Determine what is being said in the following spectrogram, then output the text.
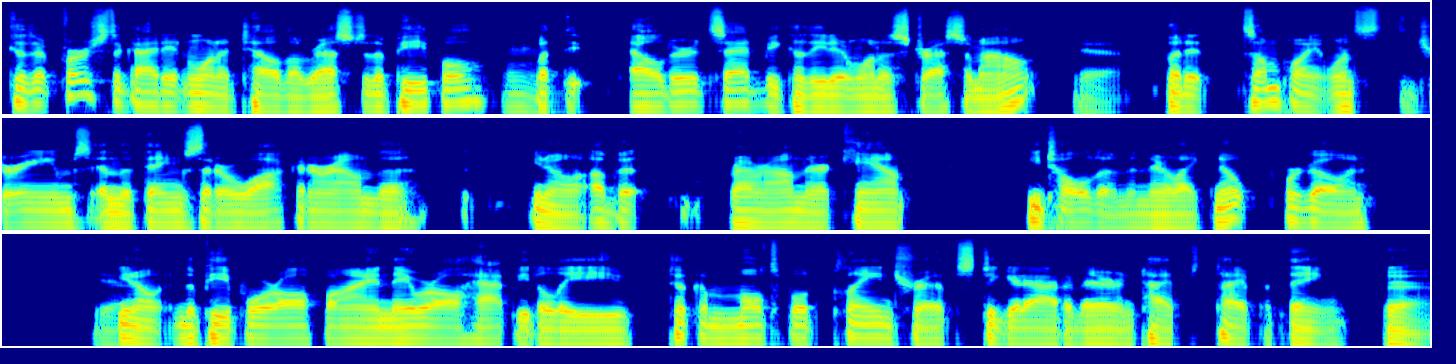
because at first the guy didn't want to tell the rest of the people Mm. what the elder had said because he didn't want to stress them out. Yeah. But at some point, once the dreams and the things that are walking around the, you know, of it around their camp, he told them, and they're like, "Nope, we're going." Yeah. You know, the people were all fine; they were all happy to leave. Took them multiple plane trips to get out of there, and type type of thing. Yeah.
